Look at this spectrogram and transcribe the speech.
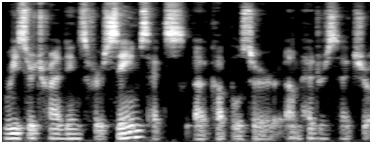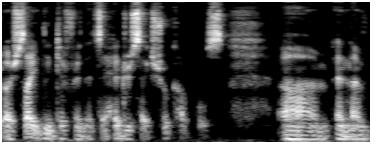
research findings for same-sex uh, couples or um, heterosexual are slightly different than heterosexual couples. Um, and I've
